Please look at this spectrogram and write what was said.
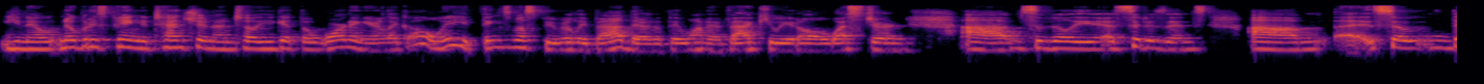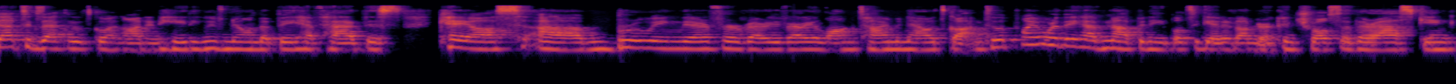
you know nobody's paying attention until you get the warning. You're like oh wait things must be really bad there that they want to evacuate all western um, civilian uh, citizens. Um, uh, so that's exactly what's going on in haiti. We've known that they have had this chaos um, brewing there for a very very long time and now it's gotten to the point where they have not been able to get it under control. So they're asking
